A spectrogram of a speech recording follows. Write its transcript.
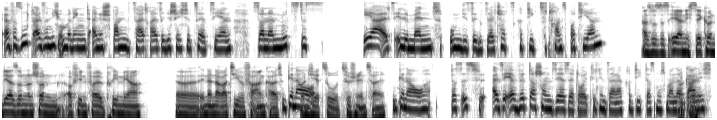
Er versucht also nicht unbedingt eine spannende Zeitreisegeschichte zu erzählen, sondern nutzt es eher als Element, um diese Gesellschaftskritik zu transportieren. Also es ist eher nicht sekundär, sondern schon auf jeden Fall primär äh, in der Narrative verankert. Genau. Und jetzt so zwischen den Zeilen. Genau. Das ist, also er wird da schon sehr, sehr deutlich in seiner Kritik. Das muss man da Okay. gar nicht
